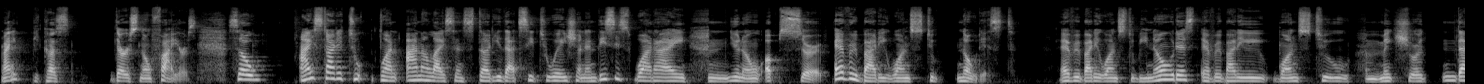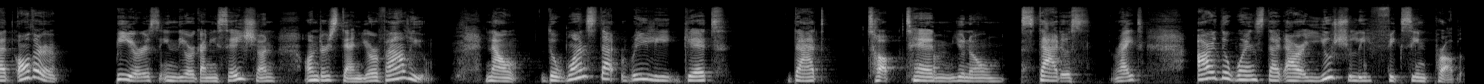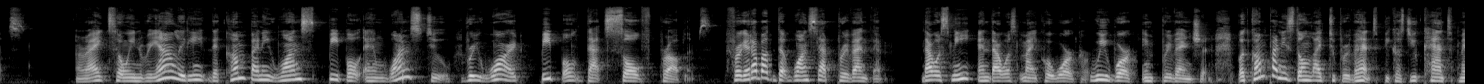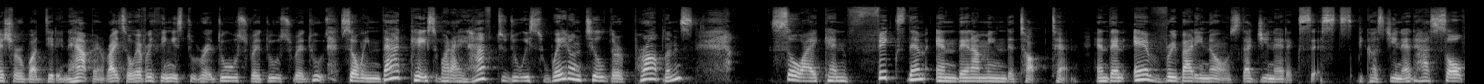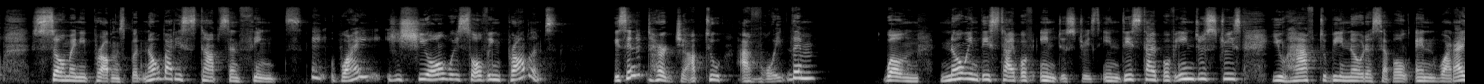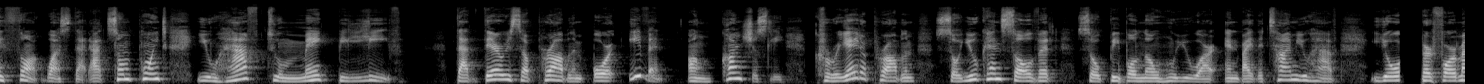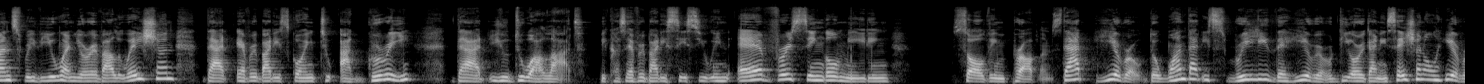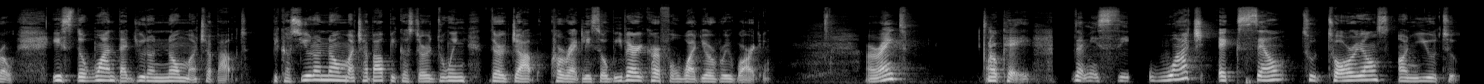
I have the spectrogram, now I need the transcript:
right? Because there's no fires. So I started to analyze and study that situation. And this is what I, um, you know, observed. Everybody wants to noticed. Everybody wants to be noticed. Everybody wants to um, make sure that other peers in the organization understand your value. Now, the ones that really get that top 10, um, you know, status, right, are the ones that are usually fixing problems. All right. So in reality, the company wants people and wants to reward people that solve problems. Forget about the ones that prevent them. That was me and that was my coworker. We work in prevention, but companies don't like to prevent because you can't measure what didn't happen, right? So everything is to reduce, reduce, reduce. So in that case, what I have to do is wait until their problems so I can fix them and then I'm in the top 10. And then everybody knows that Ginette exists because Ginette has solved so many problems, but nobody stops and thinks, why is she always solving problems? Isn't it her job to avoid them? Well, no, in this type of industries, in this type of industries, you have to be noticeable. And what I thought was that at some point, you have to make believe that there is a problem or even unconsciously create a problem so you can solve it so people know who you are. And by the time you have your performance review and your evaluation, that everybody's going to agree that you do a lot because everybody sees you in every single meeting solving problems. That hero, the one that is really the hero, the organizational hero, is the one that you don't know much about because you don't know much about because they're doing their job correctly. So be very careful what you're rewarding. All right. Okay. Let me see. Watch Excel tutorials on YouTube.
